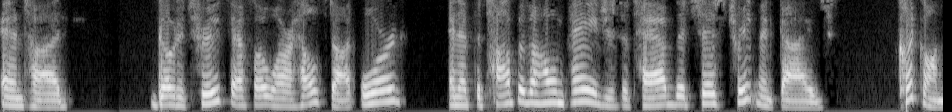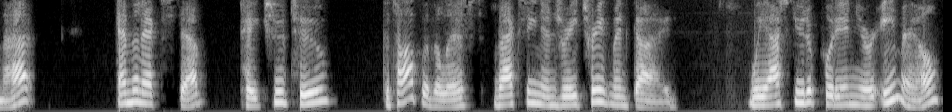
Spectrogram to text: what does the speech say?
and Todd. Go to truthforhealth.org, and at the top of the home page is a tab that says treatment guides. Click on that, and the next step takes you to the top of the list, vaccine injury treatment guide. We ask you to put in your email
